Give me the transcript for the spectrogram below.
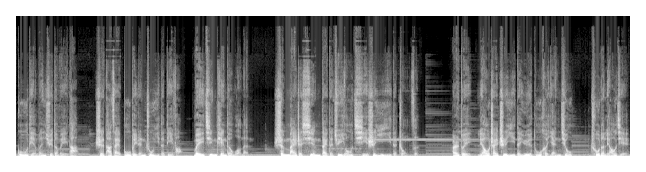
古典文学的伟大，是他在不被人注意的地方，为今天的我们深埋着现代的具有启示意义的种子。而对《聊斋志异》的阅读和研究，除了了解、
